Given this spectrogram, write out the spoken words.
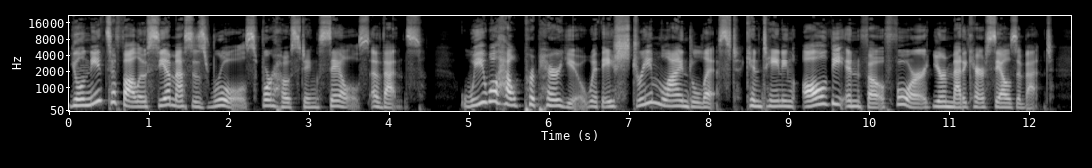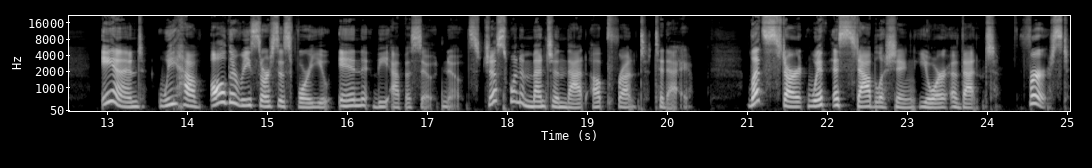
you'll need to follow CMS's rules for hosting sales events. We will help prepare you with a streamlined list containing all the info for your Medicare sales event. And we have all the resources for you in the episode notes. Just want to mention that up front today. Let's start with establishing your event. First,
